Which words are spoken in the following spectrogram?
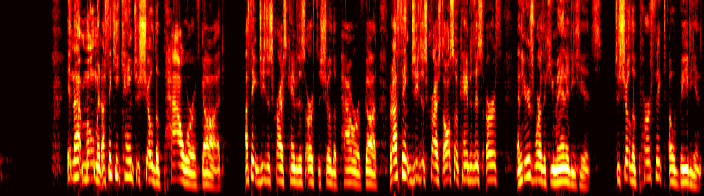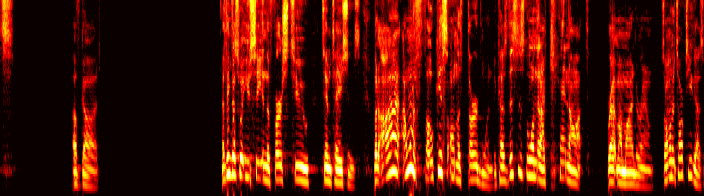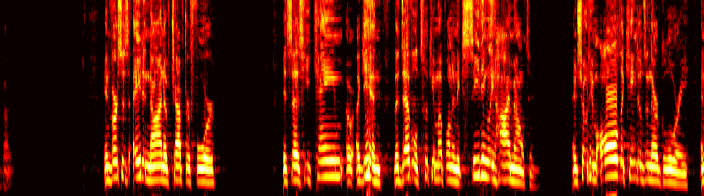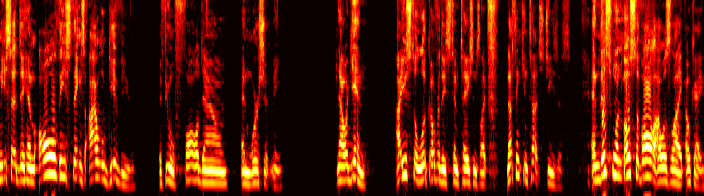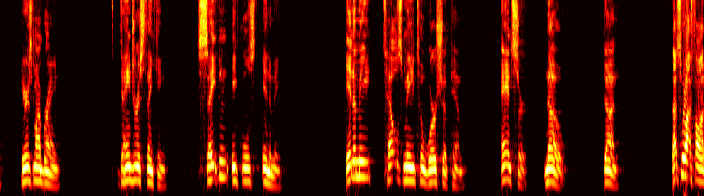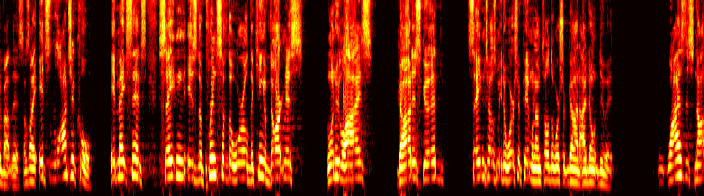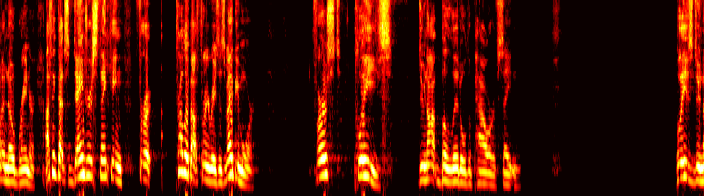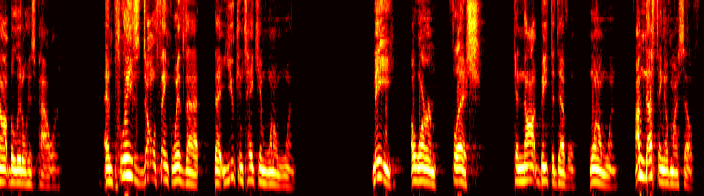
in that moment, I think he came to show the power of God. I think Jesus Christ came to this earth to show the power of God. But I think Jesus Christ also came to this earth, and here's where the humanity hits to show the perfect obedience of God. I think that's what you see in the first two temptations. But I, I want to focus on the third one because this is the one that I cannot wrap my mind around. So I want to talk to you guys about it. In verses 8 and 9 of chapter 4, it says, He came, again, the devil took him up on an exceedingly high mountain and showed him all the kingdoms in their glory. And he said to him, All these things I will give you if you will fall down and worship me. Now, again, I used to look over these temptations like, nothing can touch Jesus. And this one, most of all, I was like, okay, here's my brain. Dangerous thinking. Satan equals enemy. Enemy tells me to worship him. Answer, no. Done. That's what I thought about this. I was like, it's logical. It makes sense. Satan is the prince of the world, the king of darkness, the one who lies. God is good. Satan tells me to worship him. When I'm told to worship God, I don't do it. Why is this not a no brainer? I think that's dangerous thinking for probably about three reasons, maybe more. First, please do not belittle the power of Satan. Please do not belittle his power. And please don't think with that that you can take him one on one. Me, a worm, flesh, cannot beat the devil one on one. I'm nothing of myself.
